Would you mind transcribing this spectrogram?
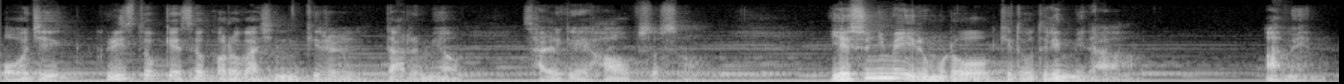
오직 그리스도께서 걸어가신 길을 따르며 살게 하옵소서. 예수님의 이름으로 기도드립니다. 아멘.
